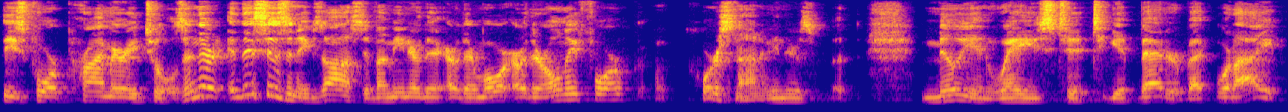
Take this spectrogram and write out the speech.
these four primary tools, and, and this isn't exhaustive. I mean, are there are there more? Are there only four? Of course not. I mean, there's a million ways to to get better. But what I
